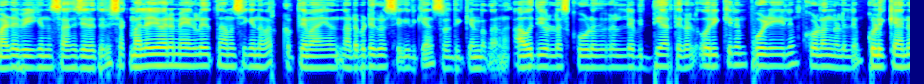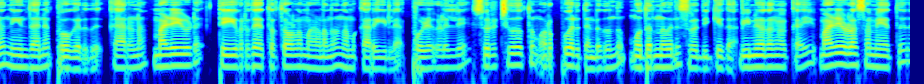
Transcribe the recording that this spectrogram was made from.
മഴ പെയ്യുന്ന സാഹചര്യത്തിൽ മലയോര മേഖലയിൽ താമസിക്കുന്നവർ കൃത്യമായ നടപടികൾ സ്വീകരിക്കാൻ ശ്രദ്ധിക്കേണ്ടതാണ്. അവധിയുള്ള സ്കൂളുകളിലെ വിദ്യാർത്ഥികൾ ഒരിക്കലും പുഴയിലും കുളങ്ങളിലും കുളിക്കാനോ നീന്താനോ പോകരുത്. കാരണം മഴയുടെ തീവ്രത എത്രത്തോളമാണെന്ന് നമുക്കറിയില്ല. പുഴകളിലെ സുരക്ഷിതത്വം ഉറപ്പുവരുത്തേണ്ടതെന്നും മുതിർന്നവരും ശ്രദ്ധിക്കുക. വിനോദങ്ങൾക്കായി മഴയുള്ള സമയത്ത്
